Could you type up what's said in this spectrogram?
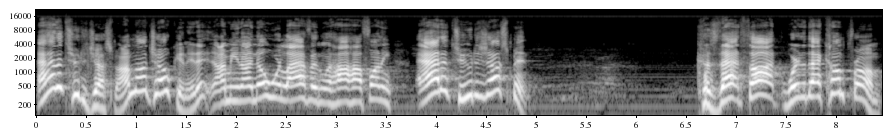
Attitude adjustment. I'm not joking. It, I mean, I know we're laughing with ha ha funny. Attitude adjustment. Because that thought, where did that come from?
